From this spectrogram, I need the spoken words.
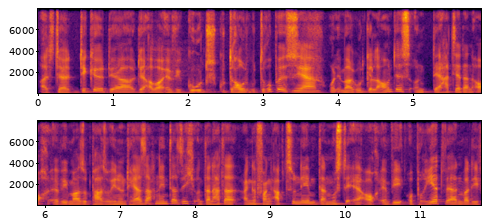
als der Dicke, der, der aber irgendwie gut, gut, gut drupp ist Ja. und immer gut gelaunt ist. Und der hat ja dann auch irgendwie mal so ein paar so Hin- und Her-Sachen hinter sich. Und dann hat er angefangen abzunehmen. Dann musste er auch irgendwie operiert werden, weil die,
